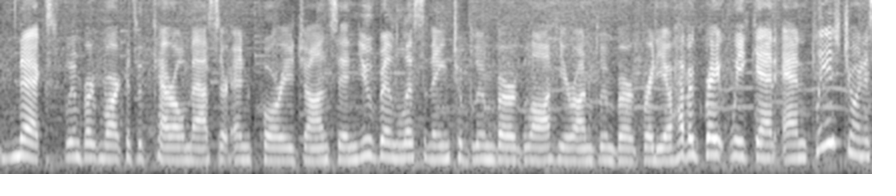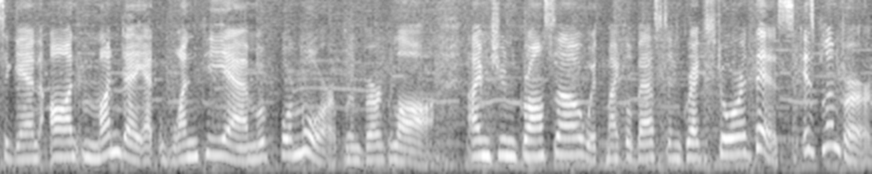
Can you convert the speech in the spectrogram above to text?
next. Bloomberg Markets with Carol Massar and Corey Johnson. You've been listening to Bloomberg Law here on Bloomberg Radio. Have a great weekend, and please join us again on Monday at 1 p.m. for more Bloomberg Law. I'm June Grosso with Michael Best and Greg Stohr. This is Bloomberg.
